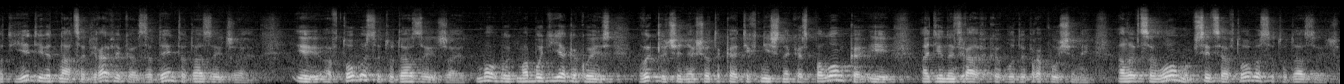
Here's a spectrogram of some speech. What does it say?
От є 19 графіків за день туди заїжджають. І автобуси туди заїжджають. Мабуть, є якесь виключення, якщо така технічна якась поломка, і один із графіків буде пропущений. Але в цілому всі ці автобуси туди заїжджають.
